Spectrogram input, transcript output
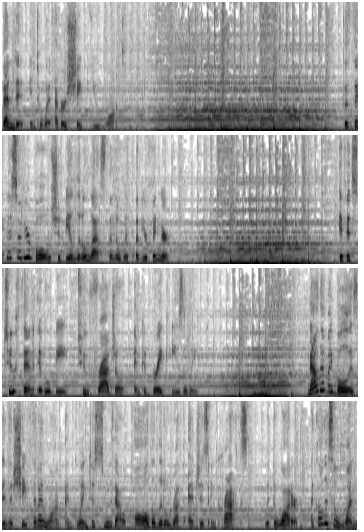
bend it into whatever shape you want. The thickness of your bowl should be a little less than the width of your finger. If it's too thin, it will be too fragile and could break easily. Now that my bowl is in the shape that I want, I'm going to smooth out all the little rough edges and cracks with the water. I call this a one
